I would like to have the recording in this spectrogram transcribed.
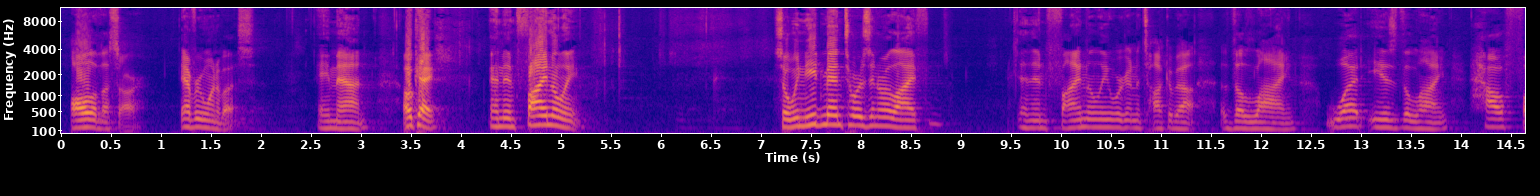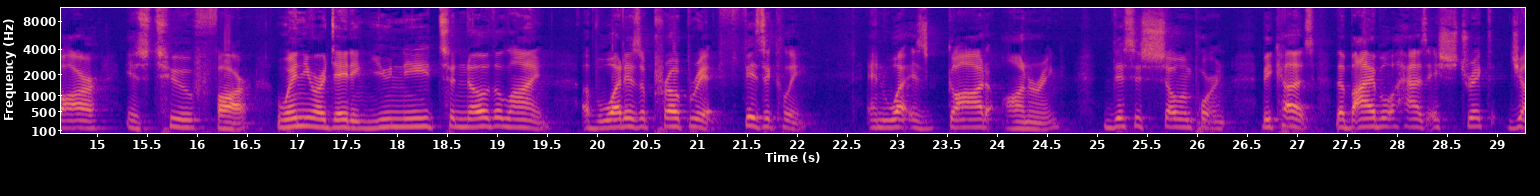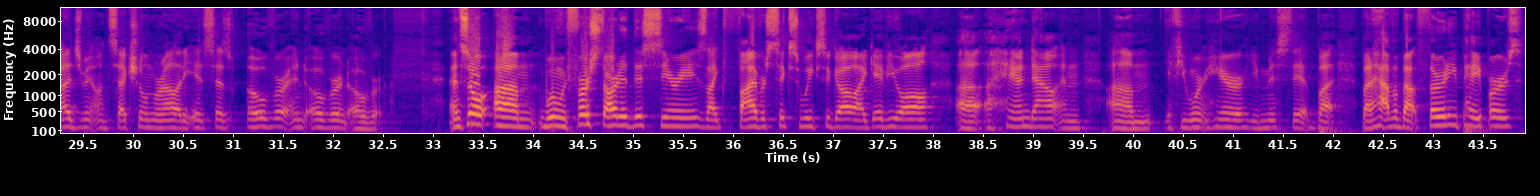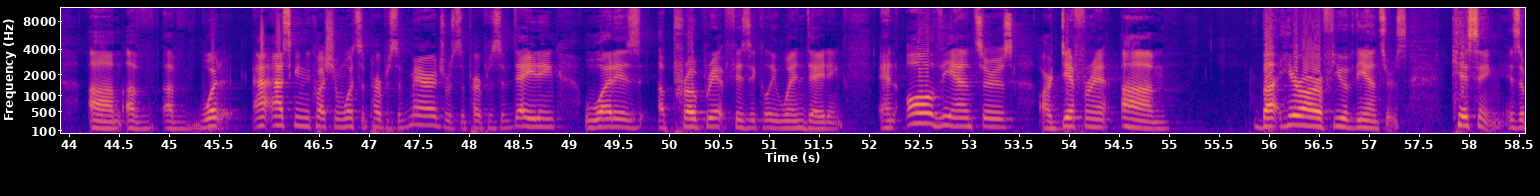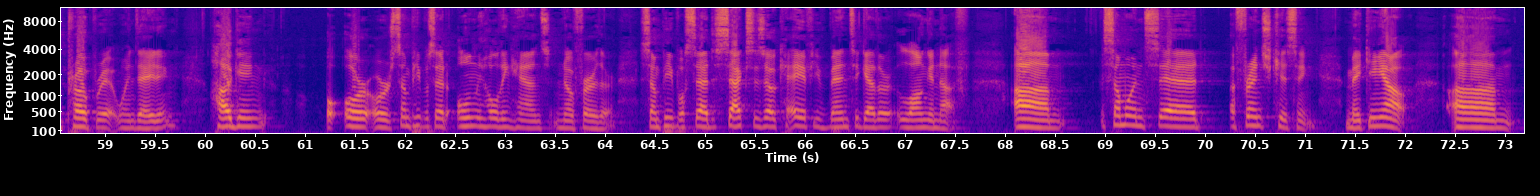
All of us are, every one of us. Amen. Okay, and then finally, so we need mentors in our life. And then finally, we're going to talk about the line. What is the line? How far is too far. When you are dating, you need to know the line of what is appropriate physically and what is God honoring. This is so important because the Bible has a strict judgment on sexual immorality. It says over and over and over. And so, um, when we first started this series, like five or six weeks ago, I gave you all uh, a handout, and um, if you weren't here, you missed it. But but I have about 30 papers um, of, of what asking the question what's the purpose of marriage? What's the purpose of dating? What is appropriate physically when dating? And all of the answers are different um, but here are a few of the answers. Kissing is appropriate when dating. Hugging or, or some people said only holding hands no further some people said sex is okay if you've been together long enough um, someone said a french kissing making out um,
